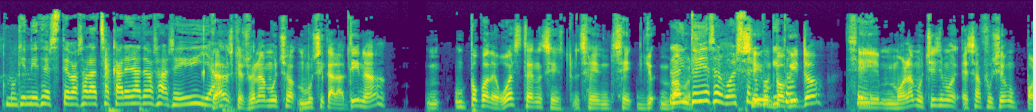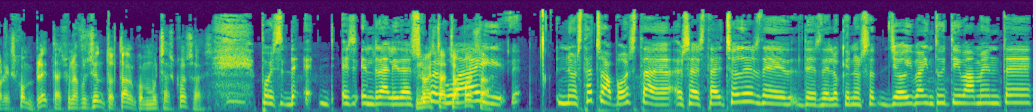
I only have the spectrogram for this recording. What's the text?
Como quien dice, te vas a la chacarera, te vas a la seguidilla. Claro, es que suena mucho música latina, un poco de western, yo- ¿Lo vamos, el western sí, un poquito? Sí. y mola muchísimo esa fusión porque es completa, es una fusión total con muchas cosas. Pues de- es, en realidad es No súper guay. No está hecho a posta, o sea, está hecho desde, desde lo que nos, yo iba intuitivamente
